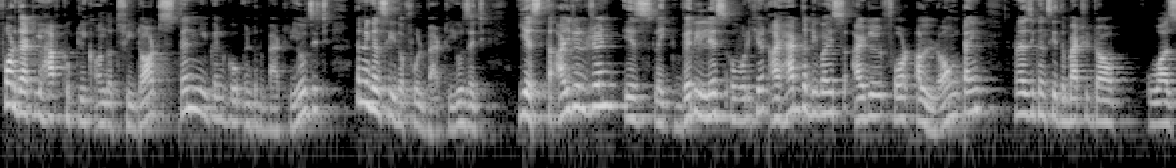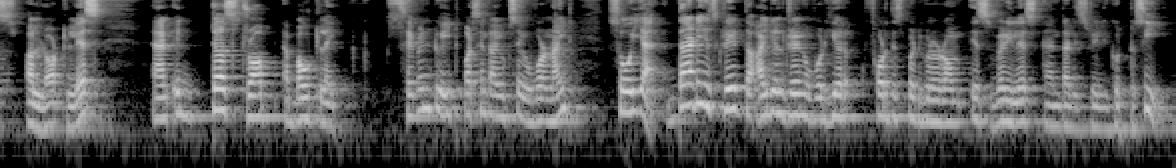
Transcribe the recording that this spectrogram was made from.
For that you have to click on the three dots then you can go into the battery usage then you can see the full battery usage. Yes the idle drain is like very less over here. I had the device idle for a long time and as you can see the battery drop was a lot less and it does drop about like 7 to 8 percent I would say overnight. So yeah that is great. The idle drain over here for this particular ROM is very less and that is really good to see.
